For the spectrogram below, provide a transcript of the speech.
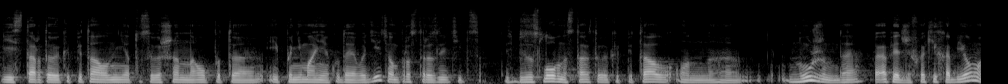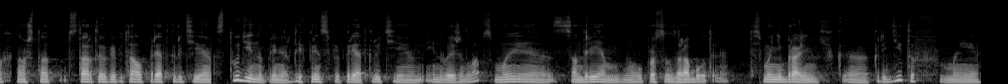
есть стартовый капитал, нету совершенно опыта и понимания, куда его деть, он просто разлетится. То есть, безусловно, стартовый капитал, он э, нужен, да. Опять же, в каких объемах? Потому что стартовый капитал при открытии студии, например, да и, в принципе, при открытии Innovation Labs, мы с Андреем его просто заработали. То есть мы не брали никаких э, кредитов, мы,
